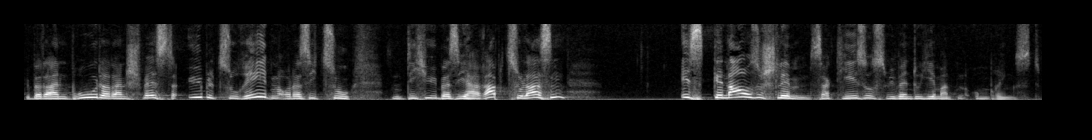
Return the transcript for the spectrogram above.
über deinen Bruder, deine Schwester übel zu reden oder sie zu dich über sie herabzulassen, ist genauso schlimm, sagt Jesus, wie wenn du jemanden umbringst.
